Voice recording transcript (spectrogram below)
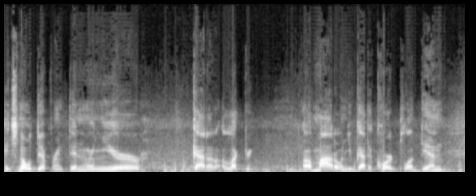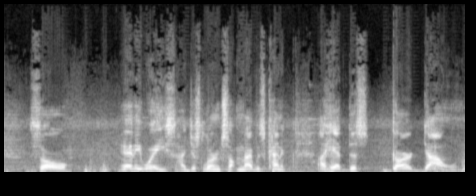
it's no different than when you're got an electric uh, model and you've got a cord plugged in. So anyways I just learned something. I was kind of I had this guard down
